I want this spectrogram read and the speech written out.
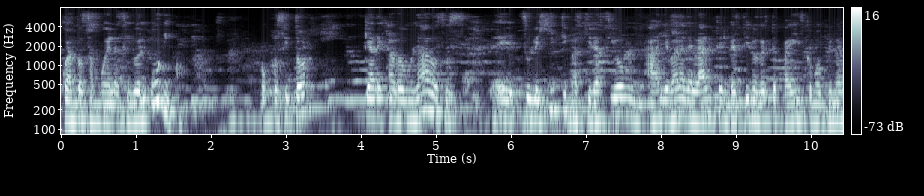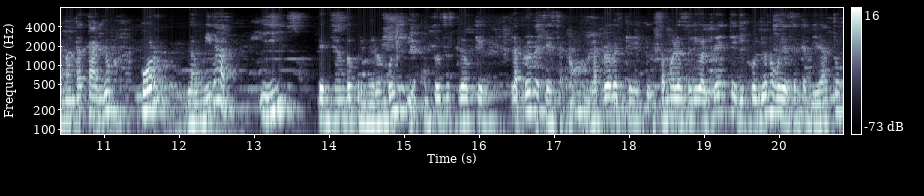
cuando Samuel ha sido el único opositor que ha dejado a un lado sus, eh, su legítima aspiración a llevar adelante el destino de este país como primer mandatario por la unidad y pensando primero en Bolivia. Entonces creo que la prueba es esa, ¿no? La prueba es que Samuel ha salido al frente y dijo, yo no voy a ser candidato,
